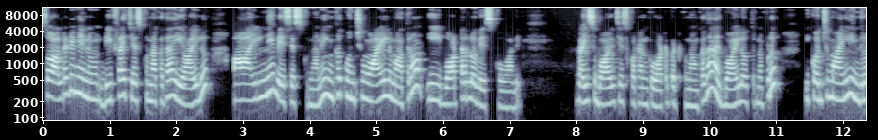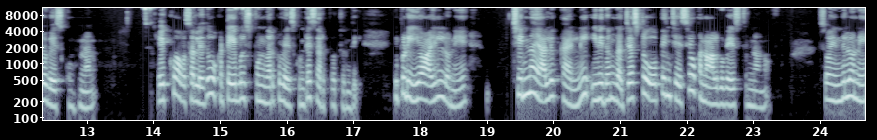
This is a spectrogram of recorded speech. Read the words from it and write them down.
సో ఆల్రెడీ నేను డీప్ ఫ్రై చేసుకున్నా కదా ఈ ఆయిల్. ఆ ఆయిల్ని వేసేసుకున్నాను. ఇంకా కొంచెం ఆయిల్ మాత్రం ఈ వాటర్లో వేసుకోవాలి. రైస్ బాయిల్ చేసుకోవడానికి వాటర్ పెట్టుకున్నాం కదా అది బాయిల్ అవుతున్నప్పుడు ఈ కొంచెం ఆయిల్ని ఇందులో వేసుకుంటున్నాను. ఎక్కువ అవసరం లేదు ఒక టేబుల్ స్పూన్ వరకు వేసుకుంటే సరిపోతుంది. ఇప్పుడు ఈ ఆయిల్లోనే చిన్న యాలుక్కాయల్ని ఈ విధంగా జస్ట్ ఓపెన్ చేసి ఒక నాలుగు వేస్తున్నాను. సో ఇందులోనే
